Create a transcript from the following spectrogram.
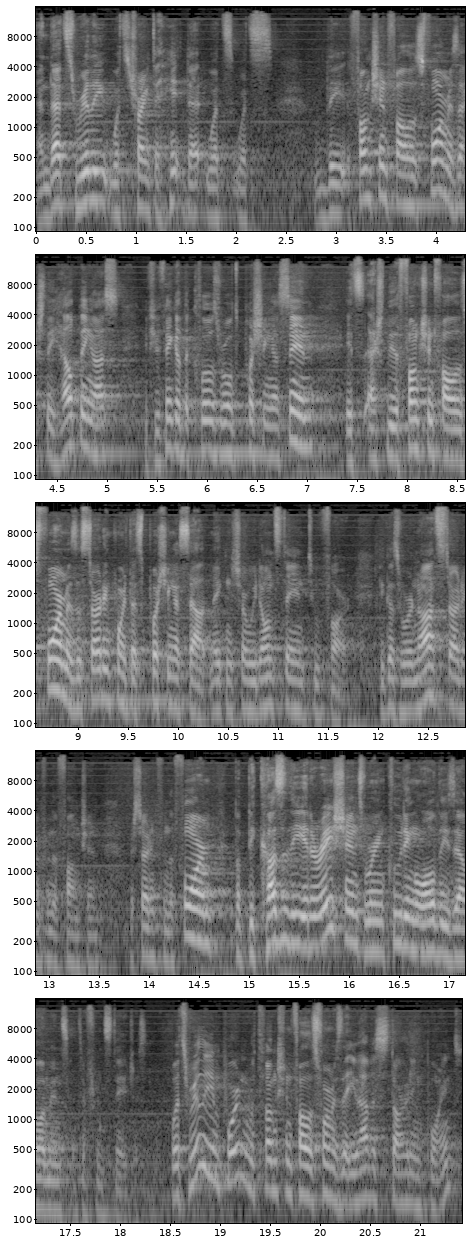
And that's really what's trying to hit that, what's, what's the function follows form is actually helping us. If you think of the closed world pushing us in, it's actually the function follows form as a starting point that's pushing us out, making sure we don't stay in too far. Because we're not starting from the function, we're starting from the form, but because of the iterations, we're including all these elements at different stages. What's really important with function follows form is that you have a starting point,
